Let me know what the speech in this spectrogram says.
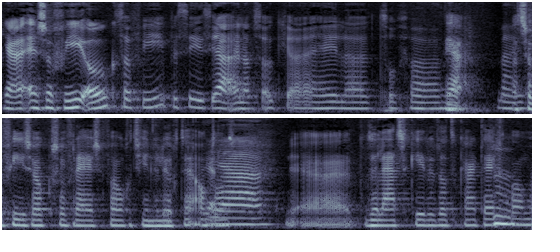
Ja, en Sophie ook. Sophie, precies. Ja, en dat is ook een hele toffe... Ja. Meid. Sofie is ook zo vrij als een vogeltje in de lucht. Hè? Althans, Ja. eh, de laatste keren dat ik haar tegenkwam,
